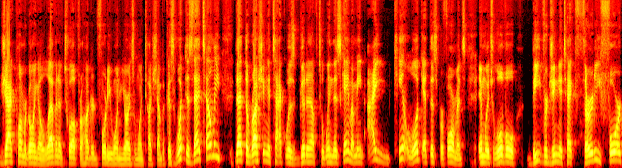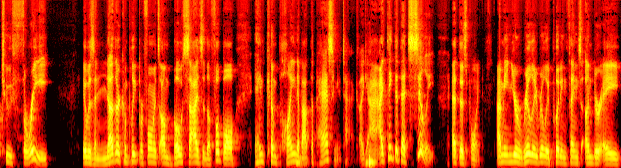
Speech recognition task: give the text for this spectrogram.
Jack Plummer going 11 of 12 for 141 yards and one touchdown. Because what does that tell me? That the rushing attack was good enough to win this game. I mean, I can't look at this performance in which Louisville beat Virginia Tech 34 to 3. It was another complete performance on both sides of the football and complain about the passing attack. Like, I, I think that that's silly at this point. I mean, you're really, really putting things under a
